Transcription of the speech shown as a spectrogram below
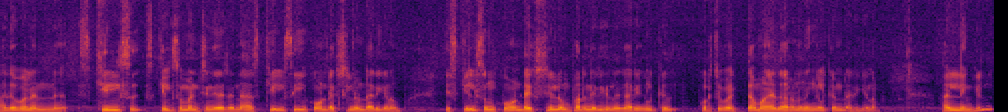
അതുപോലെ തന്നെ സ്കിൽസ് സ്കിൽസ് മെൻഷൻ തന്നെ ആ സ്കിൽസ് ഈ കോണ്ടെക്സ്റ്റിൽ ഉണ്ടായിരിക്കണം. ഈ സ്കിൽസും കോണ്ടെക്സ്റ്റിലും പറഞ്ഞിരിക്കുന്ന കാര്യങ്ങൾക്ക് കുറച്ച് വ്യക്തമായ ധാരണ നിങ്ങൾക്ക് ഉണ്ടായിരിക്കണം. അല്ലെങ്കിൽ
